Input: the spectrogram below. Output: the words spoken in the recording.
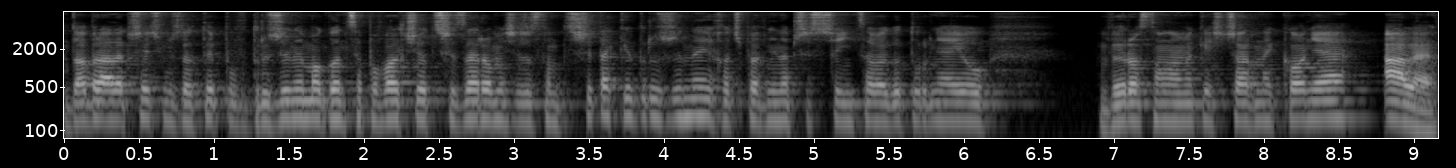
Dobra, ale przejdźmy już do typów. Drużyny mogące powalczyć o 3-0. Myślę, że są trzy takie drużyny, choć pewnie na przestrzeni całego turnieju wyrosną nam jakieś czarne konie, ale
